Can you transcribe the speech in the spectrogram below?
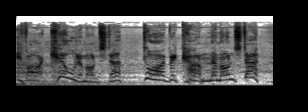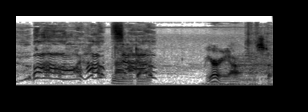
If I kill the monster, Do I become the monster? Oh, I hope No, so. you don't. You already are a monster.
